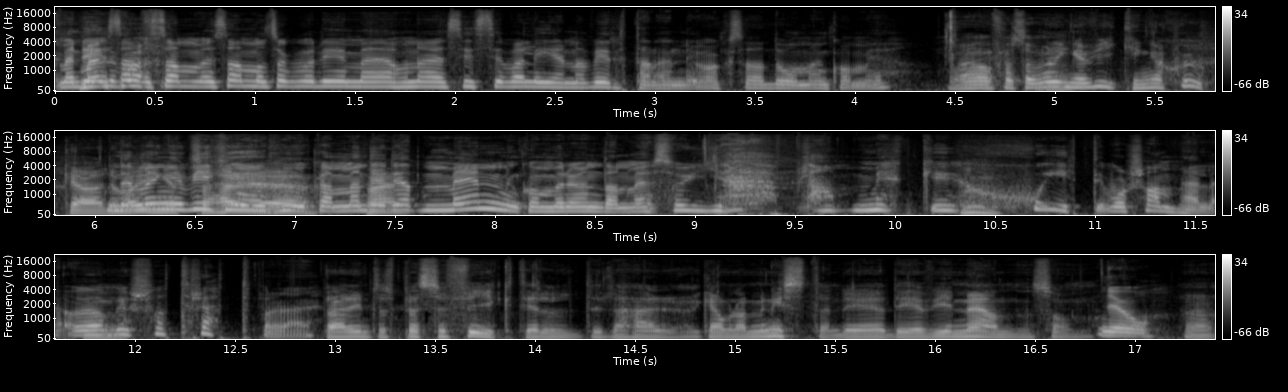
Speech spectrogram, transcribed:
Men det är Men sam, varför- samma, samma sak var det med hon här Cissi Wallén och Virtanen nu också. Domen kom ju. Ja, fast det var ingen vikingasjuka. Det, var ingen inget så här, eh, vikingasjuka men det är det att män kommer undan med så jävla mycket skit i vårt samhälle. Och jag blir så trött på det där. Det här är inte specifikt till, till den här gamla ministern. Det är, det är vi män som... Jo, Ja.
